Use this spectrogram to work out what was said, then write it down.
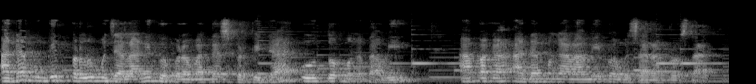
Anda mungkin perlu menjalani beberapa tes berbeda untuk mengetahui apakah Anda mengalami pembesaran prostat.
